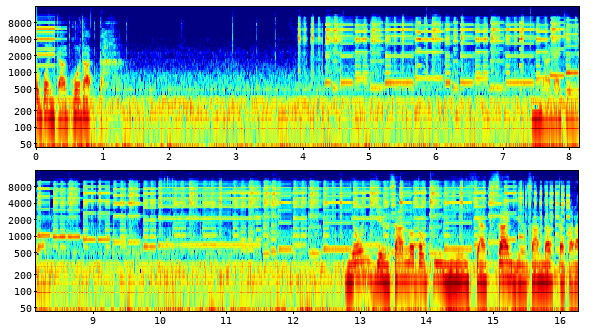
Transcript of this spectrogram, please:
トポイントは5だった。7443の時に133だったから。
